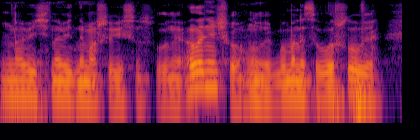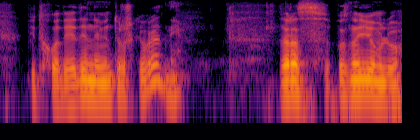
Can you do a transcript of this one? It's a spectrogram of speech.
навіть, навіть нема ще 8,5. Але нічого, ну, якби мене це влаштовує, підходить. Єдине, він трошки вредний. Зараз познайомлю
